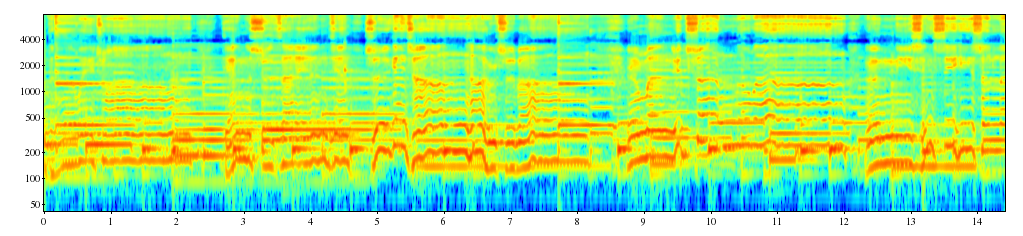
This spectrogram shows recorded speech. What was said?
的伪装，天使在人间是该长好翅膀，人们愚蠢鲁莽，而你心细善良，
